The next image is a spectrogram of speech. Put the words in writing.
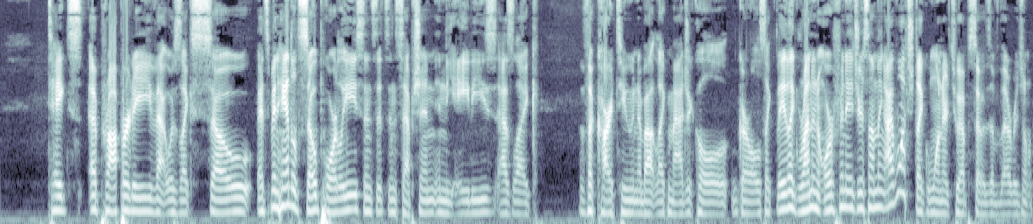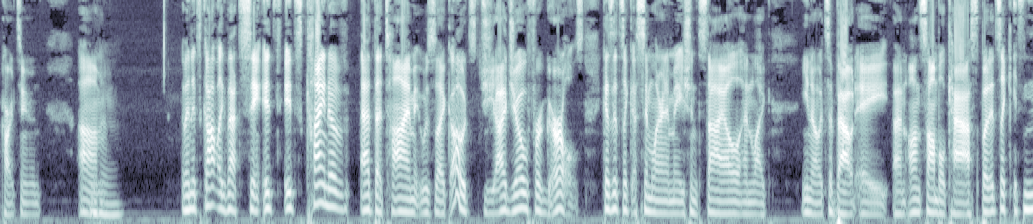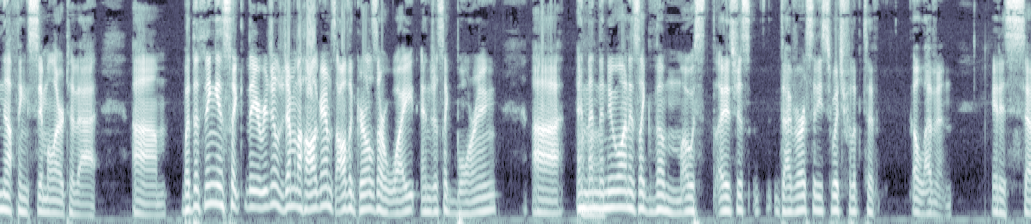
takes a property that was like so. It's been handled so poorly since its inception in the '80s as like the cartoon about like magical girls. Like they like run an orphanage or something. I've watched like one or two episodes of the original cartoon. Um, Mhm. and it's got like that same it's it's kind of at the time it was like oh it's gi joe for girls because it's like a similar animation style and like you know it's about a an ensemble cast but it's like it's nothing similar to that um but the thing is like the original Jem of the holograms all the girls are white and just like boring uh and then Uh-huh. the new one is like the most it's just diversity switch flip to 11 it is so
